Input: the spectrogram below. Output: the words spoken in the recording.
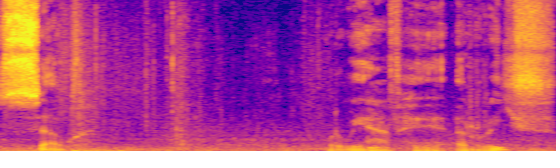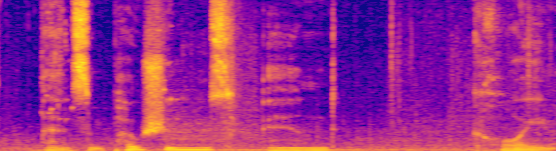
So, what do we have here? A wreath and some potions and coin.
